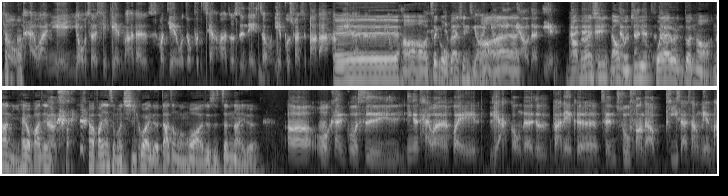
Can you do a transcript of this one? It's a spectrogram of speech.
就台湾也有这些店嘛，但是什么店我就不讲了，就是那种也不算是八大行业。诶、欸，好好好，这个我不太清楚啊。饮料的店，好，没关系。然后我们继续回来伦敦哦。那你还有发现还有发现什么奇怪的大众文化，就是真奶的？是应该台湾人会俩公的，就是把那个珍珠放到披萨上面嘛。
